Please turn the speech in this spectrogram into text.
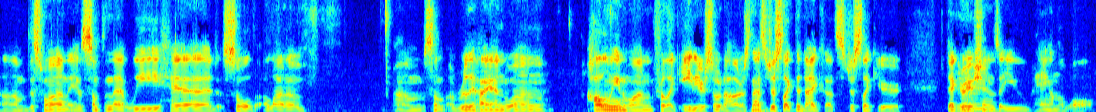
Um, this one is something that we had sold a lot of um, some a really high end one, Halloween one for like eighty or so dollars, and that's just like the die cuts, just like your decorations that you hang on the wall.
